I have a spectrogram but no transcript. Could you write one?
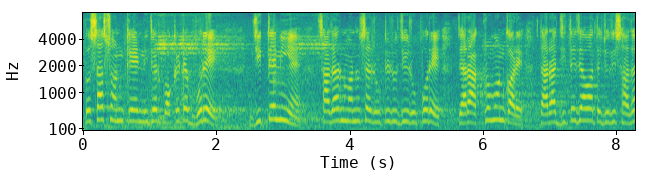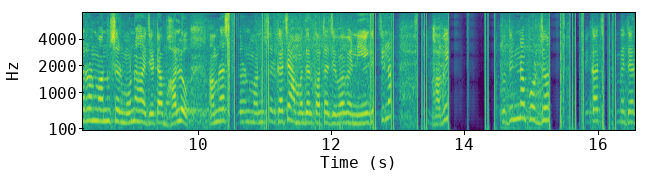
প্রশাসনকে নিজের পকেটে ভরে জিতে নিয়ে সাধারণ মানুষের রুটি রুজির উপরে যারা আক্রমণ করে তারা জিতে যাওয়াতে যদি সাধারণ মানুষের মনে হয় যেটা ভালো আমরা সাধারণ মানুষের কাছে আমাদের কথা যেভাবে নিয়ে গেছিলাম সেইভাবেই ততদিন না পর্যন্ত বেকার ছেলেমেয়েদের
